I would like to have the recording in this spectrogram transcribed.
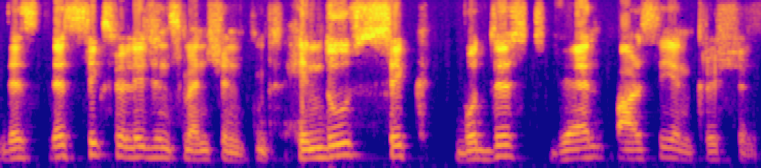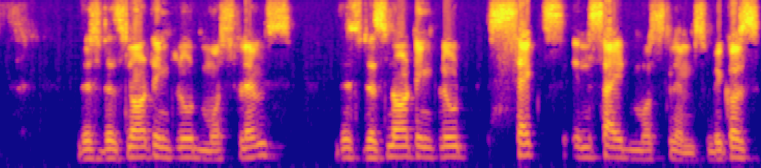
There's there's six religions mentioned: Hindus, Sikh, Buddhist, Jain, Parsi, and Christian. This does not include Muslims. This does not include sects inside Muslims because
